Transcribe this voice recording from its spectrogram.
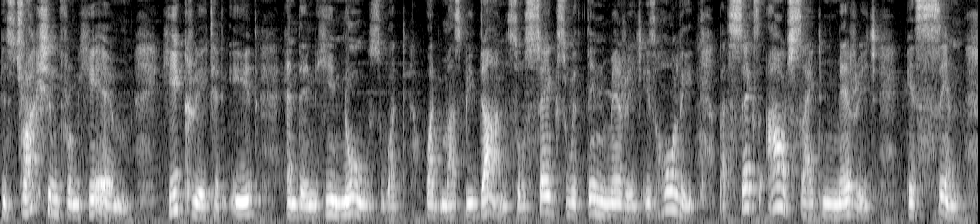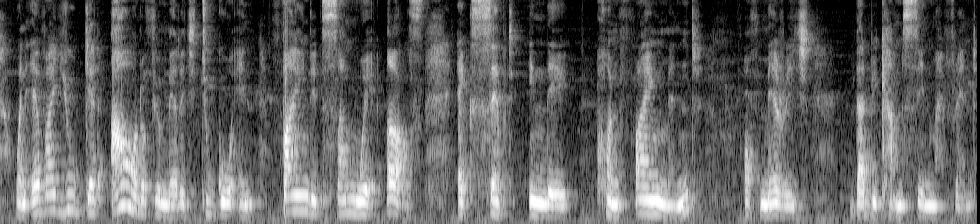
instruction from Him. He created it and then He knows what what must be done. So, sex within marriage is holy, but sex outside marriage is sin. Whenever you get out of your marriage to go and find it somewhere else except in the confinement of marriage, that becomes sin, my friend.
